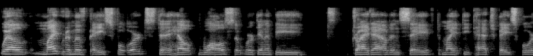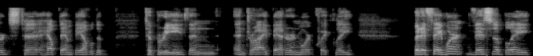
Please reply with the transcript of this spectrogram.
well might remove baseboards to help walls that were going to be dried out and saved, might detach baseboards to help them be able to, to breathe and, and dry better and more quickly. But if they weren't visibly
